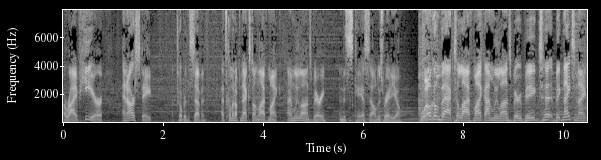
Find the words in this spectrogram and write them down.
arrive here in our state October the 7th. That's coming up next on Live Mic. I'm Lee Lonsberry, and this is KSL News Radio. Welcome back to Live Mic. I'm Lee Lonsberry. Big, t- big night tonight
